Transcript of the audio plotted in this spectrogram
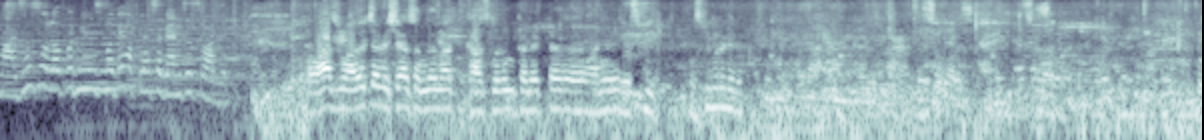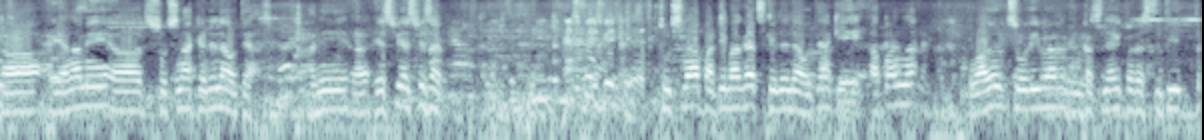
माझं सोलापूर आपल्या सगळ्यांचं स्वागत. आज वाळूच्या विषयासंदर्भात खास करून कलेक्टर आणि एस पी एस पी कुठे गेले? यांना मी सूचना केलेल्या होत्या. आणि एस पी एस पी साहेब सूचना पाठीमागच केलेल्या होत्या की आपण वाळू चोरीवर कसल्याही परिस्थितीत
